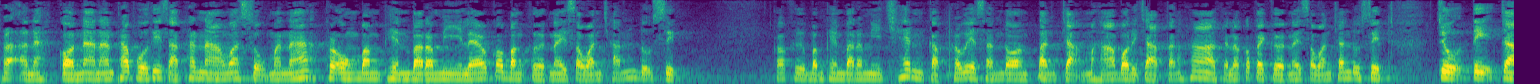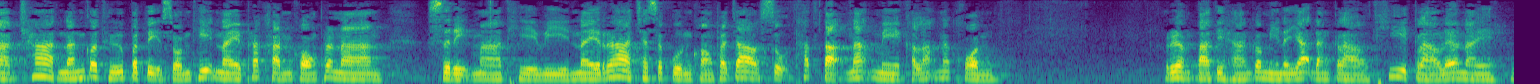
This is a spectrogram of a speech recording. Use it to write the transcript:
พระนะก่อนหน้านั้นพระโพธิสัตว์พระนามว่าสุมาณะพระองค์บำเพ็ญบารมีแล้วก็บังเกิดในสวรรค์ชั้นดุสิตก็คือบำเพ็ญบารมีเช่นกับพระเวสสันดร ปัญจมหาบริจาคทั้งห้าแต่แล้วก็ไปเกิดในสวรรค์ชั้นดุสิตจุติจากชาตินั้นก็ถือปฏิสนธิในพระคันของพระนางสิริมาเทวี ในราชสกุลของพระเจ้าสุทัตตะนะเมฆละนคร เรื่องปาฏิหาริย์ก็มีนัยยะดังกล่าวที่กล่าวแล้วใน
